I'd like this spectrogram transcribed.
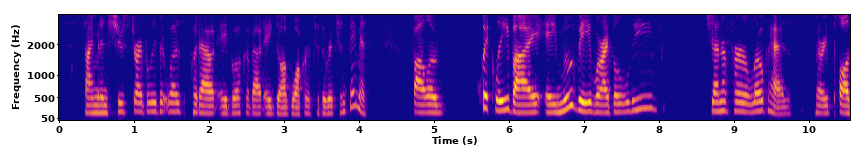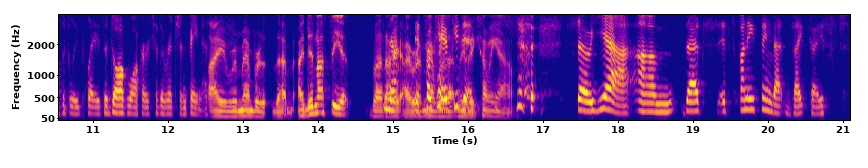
Simon and Schuster, I believe it was, put out a book about a dog walker to the rich and famous, followed quickly by a movie where I believe Jennifer Lopez very plausibly plays a dog walker to the rich and famous. I remember that. I did not see it, but no, I, I, remember it's okay that if you movie did. coming out. So, so yeah, um, that's it's funny thing that zeitgeist.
